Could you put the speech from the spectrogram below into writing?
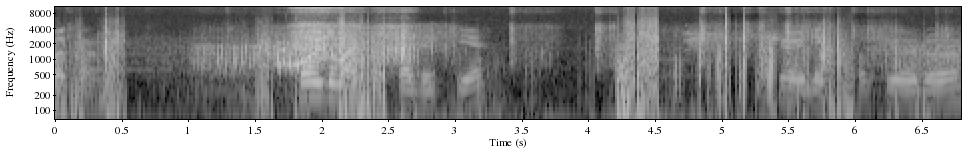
Bakın. Koydum arkadaşlar bekçiye. Şöyle kapatıyorum.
